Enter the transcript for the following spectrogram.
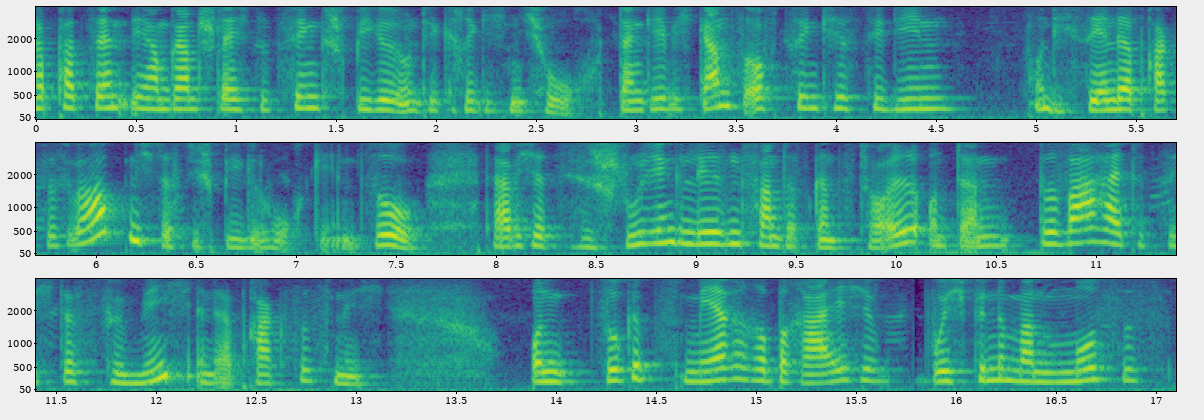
habe Patienten, die haben ganz schlechte Zinkspiegel und die kriege ich nicht hoch. Dann gebe ich ganz oft Zinkhistidin und ich sehe in der Praxis überhaupt nicht, dass die Spiegel hochgehen. So, da habe ich jetzt diese Studien gelesen, fand das ganz toll und dann bewahrheitet sich das für mich in der Praxis nicht. Und so gibt es mehrere Bereiche, wo ich finde, man muss es,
